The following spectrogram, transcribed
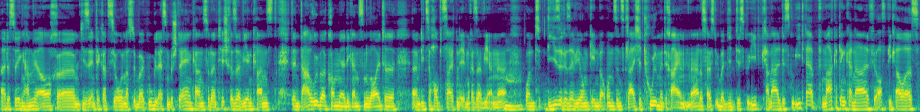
Äh, deswegen haben wir auch ähm, diese Integration, dass du über Google Essen bestellen kannst oder einen Tisch reservieren kannst. Denn darüber kommen ja die ganzen Leute, ähm, die zu Hauptzeiten eben reservieren. Ne? Mhm. Und diese Reservierungen gehen bei uns ins gleiche Tool mit rein. Ne? Das heißt, über die Discoid-Kanal Discoid-App, Marketing-Kanal für Off-Peak Hours,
